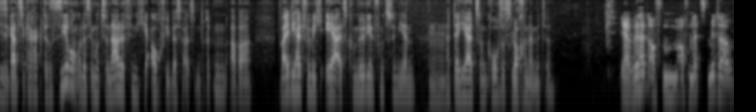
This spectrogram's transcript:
diese ganze Charakterisierung und das Emotionale finde ich hier auch viel besser als im dritten. Aber weil die halt für mich eher als Komödien funktionieren, hat der hier halt so ein großes Loch in der Mitte. Ja, will halt auf dem, auf dem letzten Meter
